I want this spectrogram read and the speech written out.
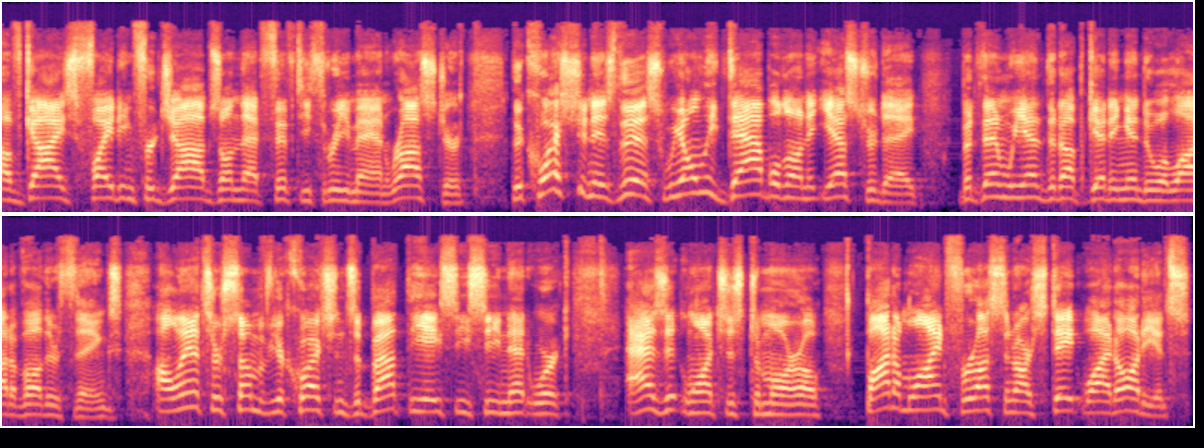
of guys fighting for jobs on that 53 man roster. The question is this, we only dabbled on it yesterday, but then we ended up getting into a lot of other things. I'll answer some of your questions about the ACC network as it launches tomorrow. Bottom line for us and our statewide audience,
